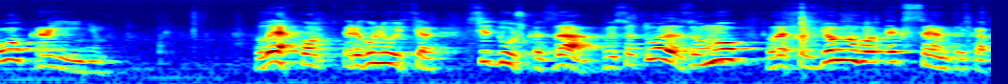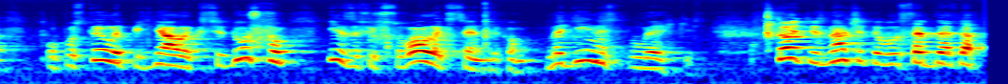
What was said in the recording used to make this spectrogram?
по країні. Легко регулюється сідушка за висотою за умов легкозйомного ексцентрика. Опустили, підняли сідушку і зафіксували ексцентриком. Надійність, легкість. Стоїть відзначити велосипеда,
